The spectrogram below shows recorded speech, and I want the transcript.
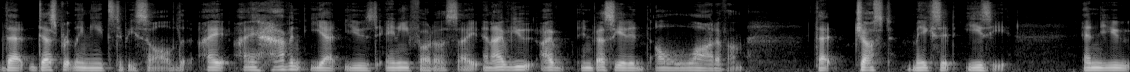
that desperately needs to be solved. I, I haven't yet used any photo site, and I've used, I've investigated a lot of them that just makes it easy. And you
